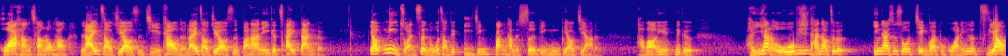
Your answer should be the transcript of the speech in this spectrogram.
华航、长荣航来找居老师解套的，来找居老师把他那个拆弹的，要逆转胜的，我早就已经帮他们设定目标价了，好不好？因为那个很遗憾了，我我必须谈到这个，应该是说见怪不怪了。因为只要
